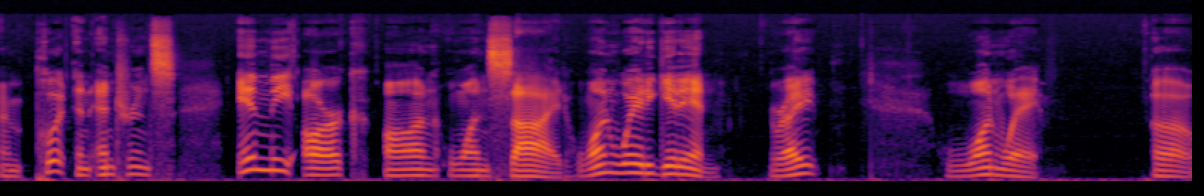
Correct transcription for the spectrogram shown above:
and put an entrance in the ark on one side. One way to get in, right? One way." Uh,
